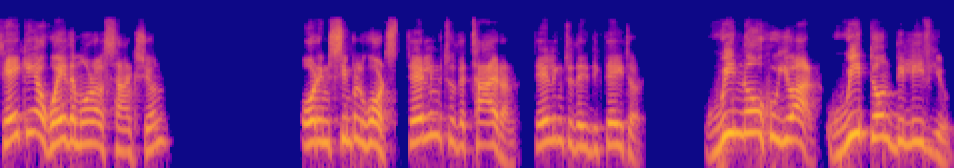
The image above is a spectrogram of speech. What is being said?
taking away the moral sanction, or in simple words, telling to the tyrant, telling to the dictator, we know who you are. We don't believe you.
